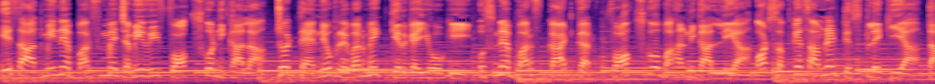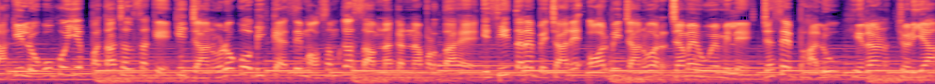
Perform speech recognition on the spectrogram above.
इस आदमी ने बर्फ़ में जमी हुई फॉक्स को निकाला, जो डेन्यूब रिवर में गिर गई होगी। उसने बर्फ़ काट कर फॉक्स को बाहर निकाल लिया और सबके सामने डिस्प्ले किया, ताकि लोगों को ये पता चल सके कि जानवरों को भी कैसे मौसम का सामना करना पड़ता है। इसी तरह बेचारे और भी जानवर जमे हुए मिले, जैसे भालू, हिरण, चिड़िया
